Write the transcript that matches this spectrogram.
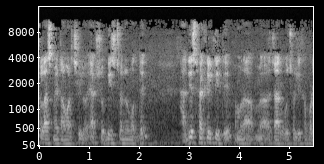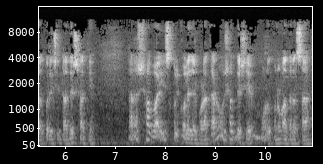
ক্লাসমেট আমার ছিল, একশো বিশ জনের মধ্যে। হাদিস ফ্যাকাল্টিতে আমরা চার বছর লেখাপড়া করেছি তাদের সাথে। তারা সবাই স্কুল, কলেজের পড়া, কারণ ওইসব দেশে বড় কোনো মাদ্রাসা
